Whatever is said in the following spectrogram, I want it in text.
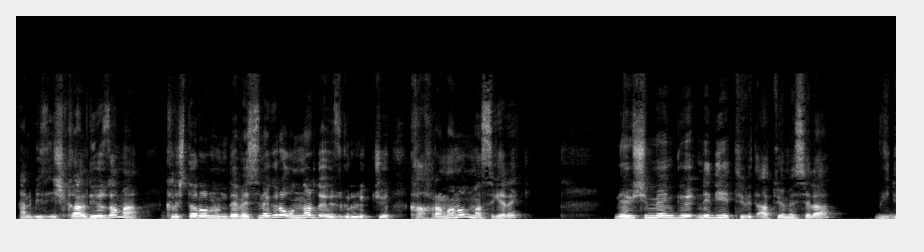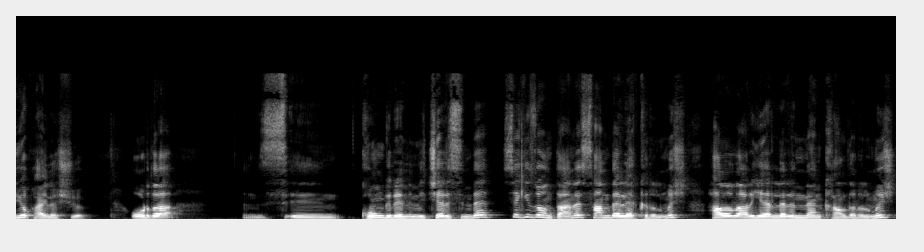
Hani biz işgal diyoruz ama Kılıçdaroğlu'nun demesine göre onlar da özgürlükçü. Kahraman olması gerek. Nevşin Mengü ne diye tweet atıyor mesela? Video paylaşıyor. Orada e, kongrenin içerisinde 8-10 tane sandalye kırılmış. Halılar yerlerinden kaldırılmış.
